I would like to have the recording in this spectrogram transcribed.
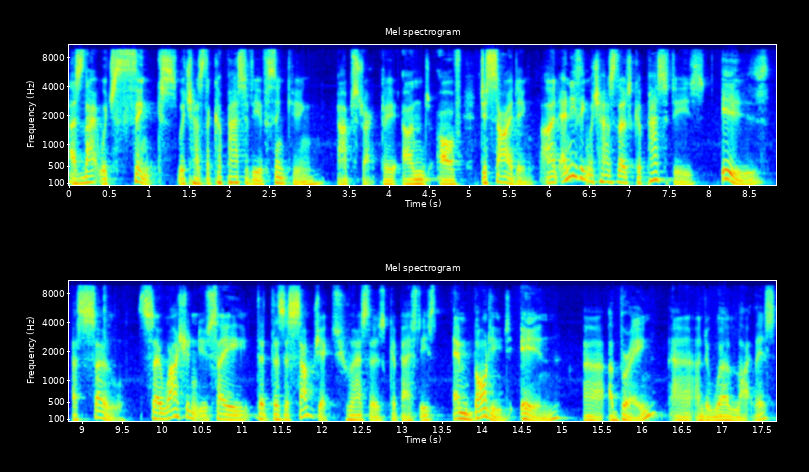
as that which thinks, which has the capacity of thinking abstractly and of deciding. And anything which has those capacities is a soul. So why shouldn't you say that there's a subject who has those capacities embodied in uh, a brain uh, and a world like this,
